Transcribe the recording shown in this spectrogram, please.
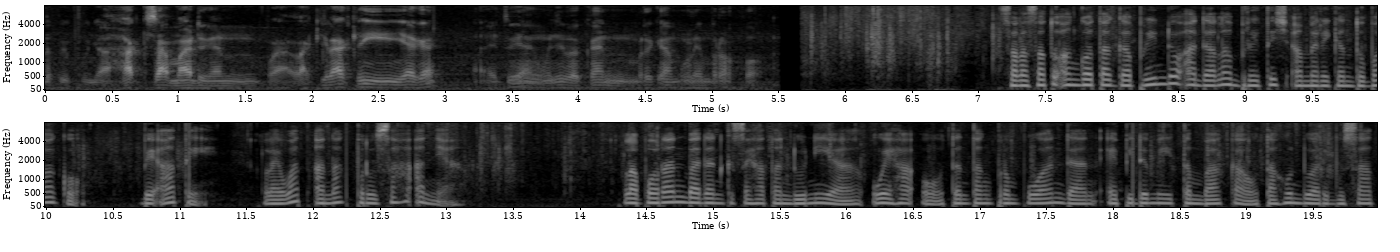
lebih punya hak sama dengan laki-laki ya kan. Nah, itu yang menyebabkan mereka mulai merokok. Salah satu anggota Gaprindo adalah British American Tobacco, BAT, lewat anak perusahaannya. Laporan Badan Kesehatan Dunia WHO tentang perempuan dan epidemi tembakau tahun 2001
